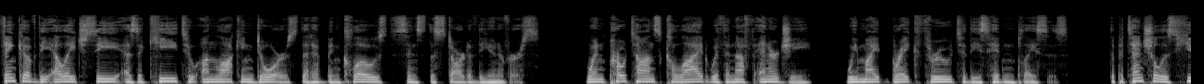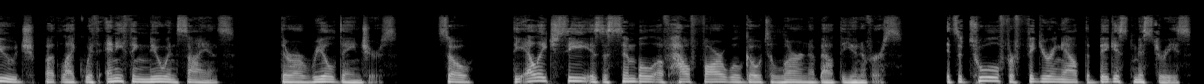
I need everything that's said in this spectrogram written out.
Think of the LHC as a key to unlocking doors that have been closed since the start of the universe. When protons collide with enough energy, we might break through to these hidden places. The potential is huge, but like with anything new in science, there are real dangers. So, the LHC is a symbol of how far we'll go to learn about the universe. It's a tool for figuring out the biggest mysteries,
